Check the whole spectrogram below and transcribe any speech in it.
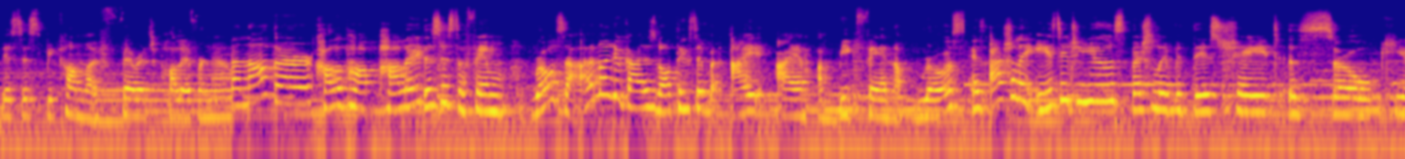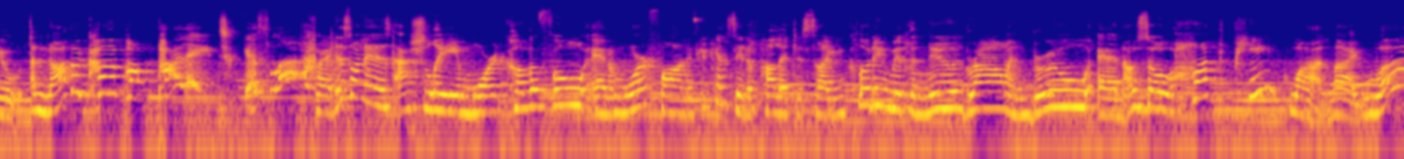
This has become my favorite palette for now. Another Colourpop palette. This is the Femme Rosa. I don't know if you guys notice it, but I, I am a big fan of rose. It's actually easy to use, especially with this shade. It's so cute. Another Colourpop palette. Guess what? Okay, this one is actually more colorful and more fun. If you can see the palette is like including with the nude, brown and blue and also hot pink one. Like what?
